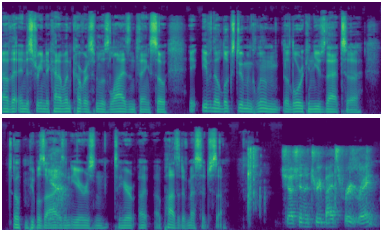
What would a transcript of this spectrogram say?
of that industry, and to kind of uncover some of those lies and things. So it, even though it looks doom and gloom, the Lord can use that to, to open people's yeah. eyes and ears and to hear a, a positive message. So judging a tree by its fruit, right?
